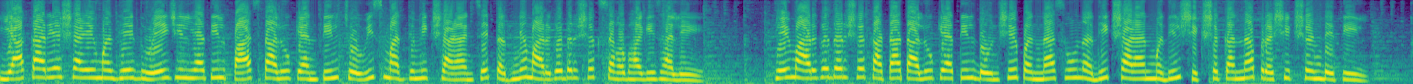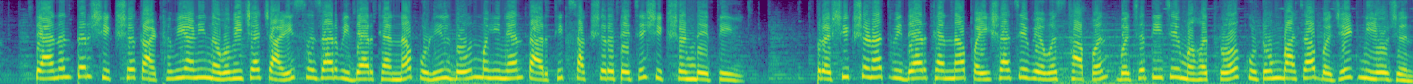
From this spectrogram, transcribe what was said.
या कार्यशाळेमध्ये धुळे जिल्ह्यातील पाच तालुक्यांतील चोवीस माध्यमिक शाळांचे तज्ज्ञ मार्गदर्शक सहभागी झाले. हे मार्गदर्शक आता तालुक्यातील दोनशे पन्नासहून अधिक शाळांमधील शिक्षकांना प्रशिक्षण देतील. त्यानंतर शिक्षक आठवी आणि नववीच्या चाळीस हजार विद्यार्थ्यांना पुढील दोन महिन्यांत आर्थिक साक्षरतेचे शिक्षण देतील. प्रशिक्षणात विद्यार्थ्यांना पैशाचे व्यवस्थापन बचतीचे महत्त्व कुटुंबाचा बजेट नियोजन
